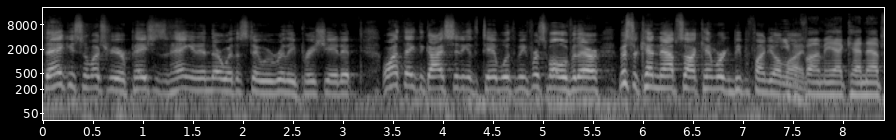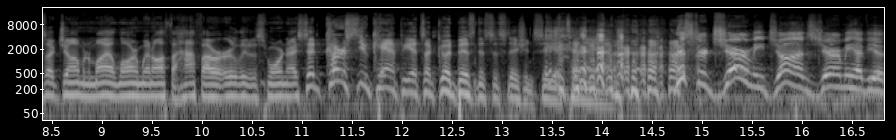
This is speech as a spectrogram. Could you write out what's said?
Thank you so much for your patience and hanging in there with us today. We really appreciate it. I want to thank the guys sitting at the table with me. First of all, over there, Mr. Ken Napzok. Ken, where can people find you online? You online? can find me at Cat Napzok John when my alarm went off a half hour earlier this morning. I said, "Curse you, Campea! It's a good business decision." See you at 10 a.m. Mr. Jeremy Jahns. Jeremy, have you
